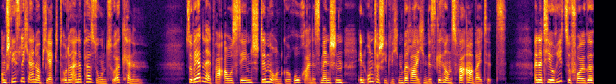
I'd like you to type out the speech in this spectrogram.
um schließlich ein Objekt oder eine Person zu erkennen. So werden etwa Aussehen, Stimme und Geruch eines Menschen in unterschiedlichen Bereichen des Gehirns verarbeitet. Einer Theorie zufolge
